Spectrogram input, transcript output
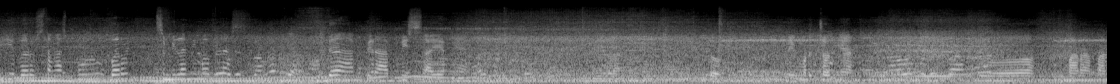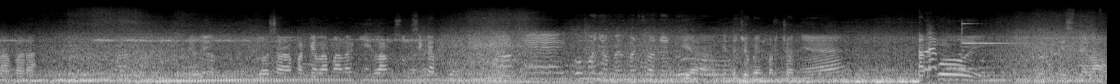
Iya baru setengah 10, baru 9.15 Udah hampir habis ayamnya Gila Tuh, ini merconnya Oh, parah, parah, parah Yuk, yuk, gak usah pakai lama lagi, langsung sikat gue mau nyobain merconnya dulu. Iya, kita cobain merconnya. Tapuy. Bismillah.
